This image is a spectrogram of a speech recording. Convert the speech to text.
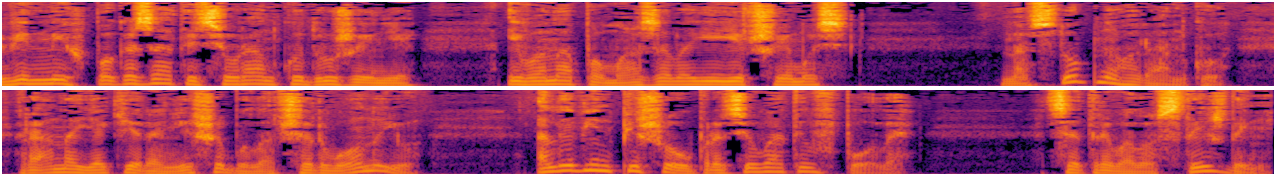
Він міг показати цю ранку дружині, і вона помазала її чимось. Наступного ранку рана, як і раніше, була червоною, але він пішов працювати в поле. Це тривало з тиждень,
